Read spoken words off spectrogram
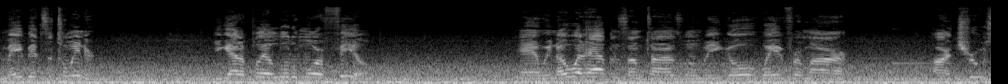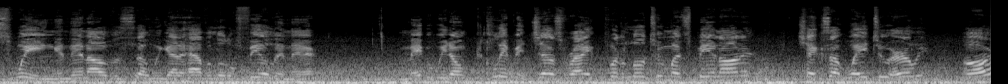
maybe it's a tweener. You got to play a little more feel and we know what happens sometimes when we go away from our our true swing and then all of a sudden we got to have a little feel in there. Maybe we don't clip it just right put a little too much spin on it checks up way too early or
